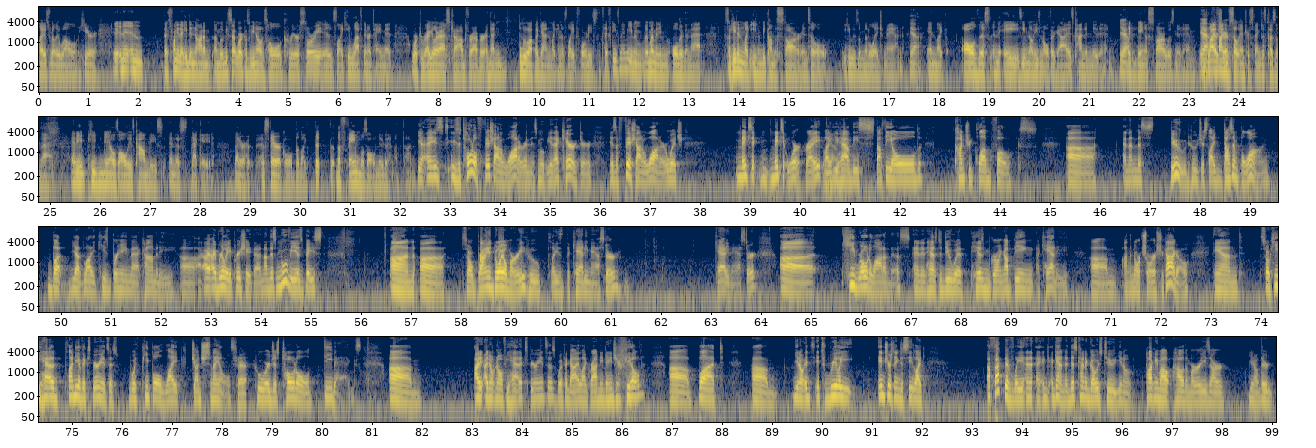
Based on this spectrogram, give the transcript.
plays really well here. And, and, and that's funny that he didn't know how to a movie set work because we know his whole career story is like he left entertainment, worked a regular ass job forever, and then blew up again like in his late 40s, the 50s maybe even it might have been even older than that. So he didn't like even become a star until he was a middle-aged man. Yeah. And like all of this in the 80s, even though he's an older guy, is kind of new to him. Yeah. Like being a star was new to him. Yeah, That's why I find sure. him so interesting just because of that. And he, he nails all these comedies in this decade that are hysterical, but like the, the, fame was all new to him at the time. Yeah, and he's he's a total fish out of water in this movie. That character is a fish out of water, which makes it makes it work, right? Like Yeah. you have these stuffy old country club folks, uh, and then this dude who just like doesn't belong, but yet like he's bringing that comedy. Uh, I, I really appreciate that. Now this movie is based on uh, so Brian Doyle Murray, who plays the caddy master, caddy master. Uh, he wrote a lot of this, and it has to do with him growing up being a caddy um, on the North Shore of Chicago, and so he had plenty of experiences with people like Judge Smails, Sure. who were just total d bags. Um, I, I don't know if he had experiences with a guy like Rodney Dangerfield, uh, but um, you know, it's it's really interesting to see like effectively, and again, this kind of goes to you know talking about how the Murrays are, you know, they're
